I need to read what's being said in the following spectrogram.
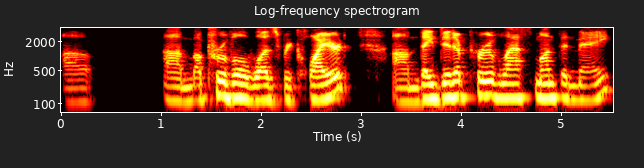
uh, um, approval was required. Um, they did approve last month in May.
